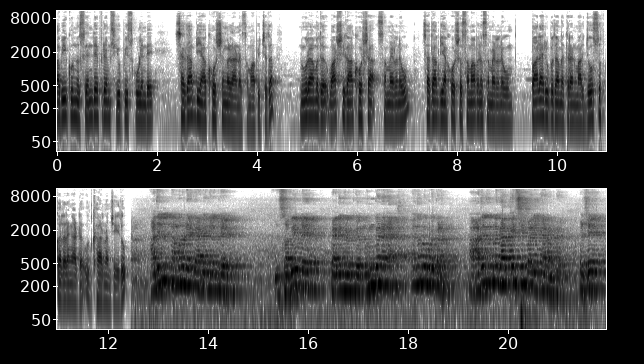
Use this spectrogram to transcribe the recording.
Kavikunnu saint Ephraim's U P സ്കൂളിന്റെ ശതാബ്ദി ആഘോഷങ്ങളാണ് സമാപിച്ചത്. നൂറാമത് വാർഷികാഘോഷ സമ്മേളനവും ശതാബ്ദി ആഘോഷ സമാപന സമ്മേളനവും പാലാ മെത്രാൻ മെത്രാൻമാർ ജോസഫ് കലറങ്ങാട്ട് ഉദ്ഘാടനം ചെയ്തു. അതിൽ നമ്മളുടെ കാര്യങ്ങൾക്ക് സഭയുടെ കാര്യങ്ങൾക്ക് മുൻഗണന നമ്മൾ കൊടുക്കണം. അതിൽ നമ്മൾ കാർക്കശ്യം പാലിക്കാറുണ്ട്. പക്ഷേ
